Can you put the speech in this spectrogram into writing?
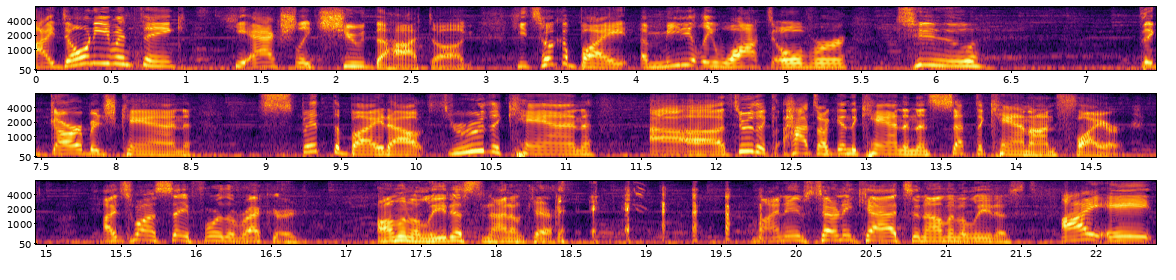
I don't even think he actually chewed the hot dog. He took a bite, immediately walked over to the garbage can, spit the bite out, threw the can, uh, uh, threw the hot dog in the can, and then set the can on fire. I just want to say for the record, I'm an elitist and I don't care. my name's Tony Katz and I'm an elitist. I ate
